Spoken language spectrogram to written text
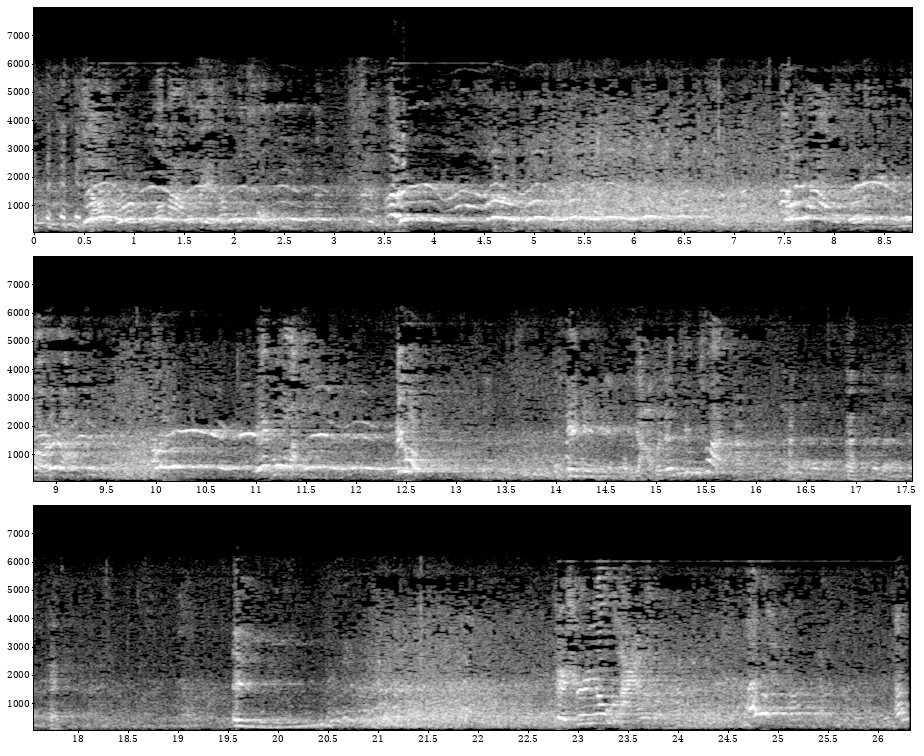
小时候我爸爸对他不错。我爸爸死了，你哭儿啊！别哭了，别哭。嘿嘿嘿，哑巴真听劝哎！这诗又来了，怎么？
